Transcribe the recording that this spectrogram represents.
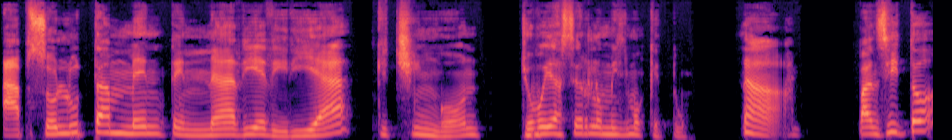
absolutamente nadie diría, qué chingón, yo voy a hacer lo mismo que tú. No, pancito,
